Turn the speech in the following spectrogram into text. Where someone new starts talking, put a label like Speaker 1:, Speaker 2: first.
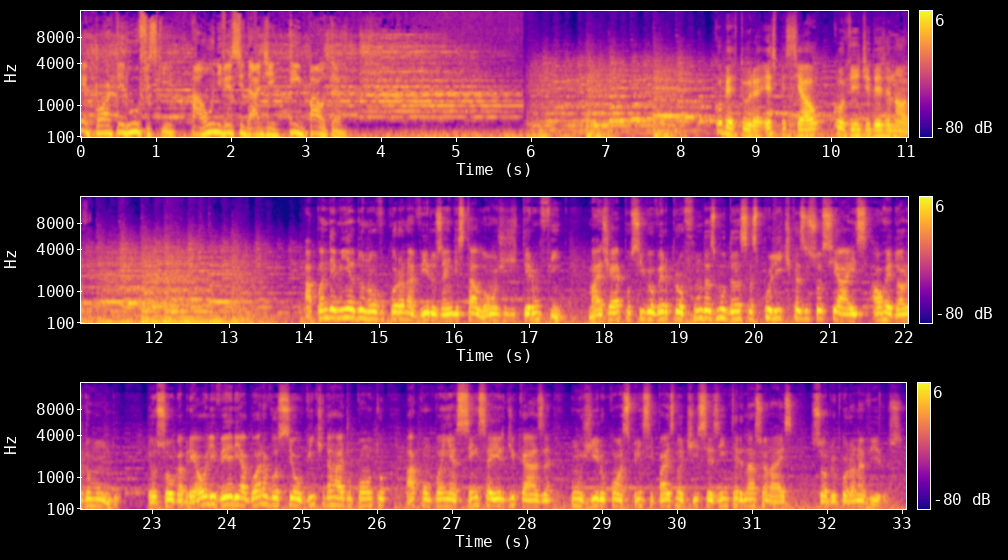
Speaker 1: Repórter UFSC, a Universidade em Pauta.
Speaker 2: Cobertura especial Covid-19.
Speaker 3: A pandemia do novo coronavírus ainda está longe de ter um fim, mas já é possível ver profundas mudanças políticas e sociais ao redor do mundo. Eu sou Gabriel Oliveira e agora você, ouvinte da Rádio Ponto, acompanha sem sair de casa um giro com as principais notícias internacionais sobre o coronavírus.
